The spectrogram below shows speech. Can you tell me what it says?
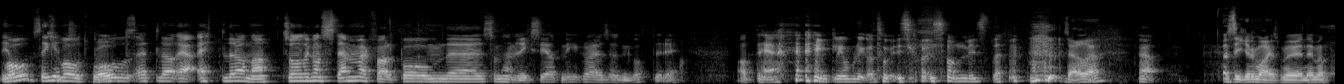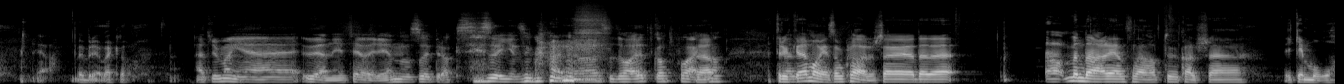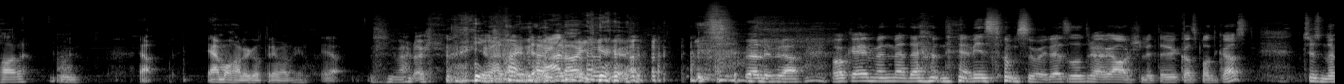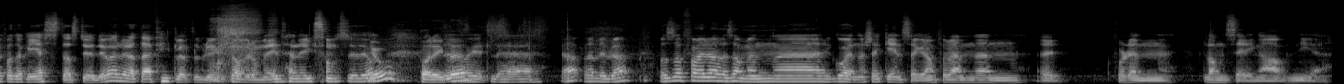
Vote, jo, vote, poll, Vote. et, eller, ja, et eller annet. Sånn at du kan stemme i hvert fall på om det som Henrik sier, at han ikke klarer seg uten godteri. at det er egentlig obligatorisk å ha en sånn liste. Det er jo det. Ja. Det er sikkert mange som er uenige, men ja. det bryr jeg meg ikke om. Jeg tror mange er uenige i teorien, og så i praksis er ingen som klarer det. Så du har et godt poeng. Ja. Jeg tror ikke det er mange som klarer seg det, det. Ja, Men det er en sånn at du kanskje ikke må ha det. Mm. Ja. Jeg må ha litt godteri i hverdagen. Ja. Hver dag. I hverdagen. Hver dag. Veldig bra. Ok, men med det, det visdomsordet så tror jeg vi avslutter ukas podkast. Tusen takk for at dere gjesta studio, eller at jeg fikk lov til å bruke soverommet ditt, Henrik, som studio. Jo, bare Det hyggelig. Ja, veldig bra. Og så får alle sammen eh, gå inn og sjekke Instagram for hvem den Eller for den lanseringa av nye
